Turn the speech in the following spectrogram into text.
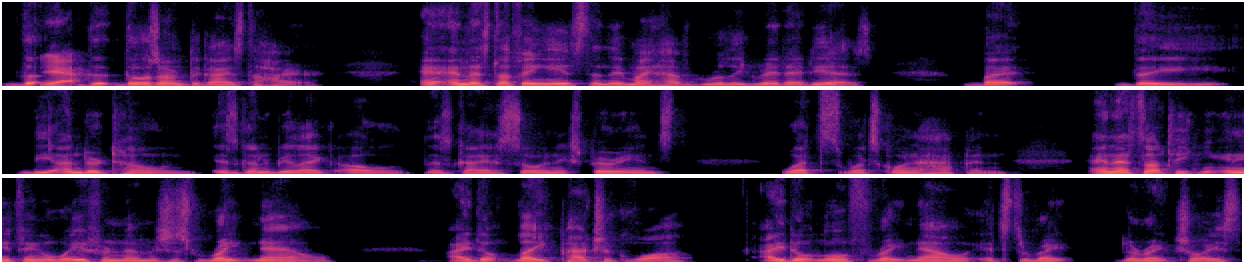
the, yeah, the, those aren't the guys to hire. And, and there's nothing against them; they might have really great ideas, but the the undertone is going to be like, oh, this guy is so inexperienced. What's what's going to happen? And that's not taking anything away from them. It's just right now, I don't like Patrick Roy. I don't know if right now it's the right the right choice,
